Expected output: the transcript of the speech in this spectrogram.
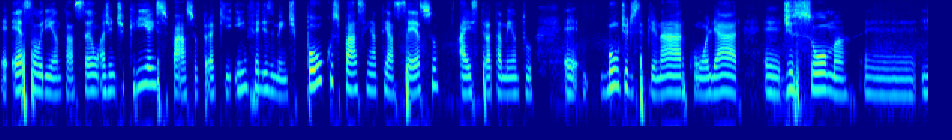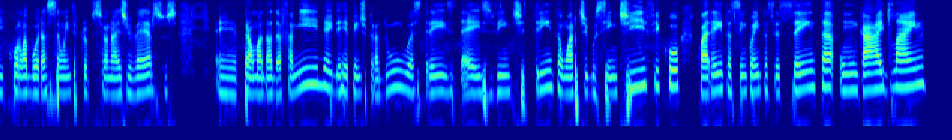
é, essa orientação, a gente cria espaço para que, infelizmente, poucos passem a ter acesso a esse tratamento multidisciplinar, com olhar de soma e colaboração entre profissionais diversos, é, para uma dada família e de repente para duas, três, dez, vinte, trinta, um artigo científico, 40, 50, 60, um guideline,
